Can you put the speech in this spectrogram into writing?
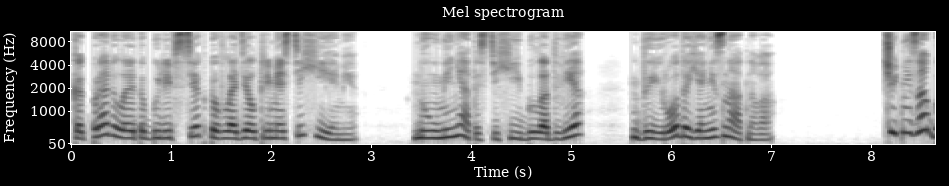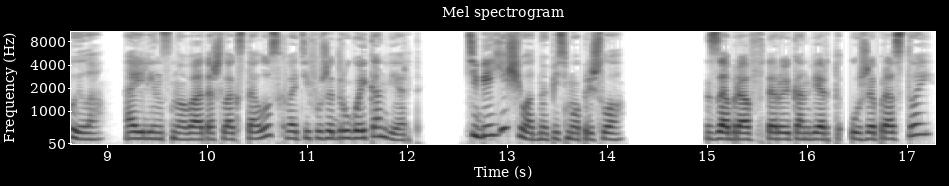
Как правило, это были все, кто владел тремя стихиями. Но у меня-то стихий было две, да и рода я незнатного. Чуть не забыла. Айлин снова отошла к столу, схватив уже другой конверт. «Тебе еще одно письмо пришло». Забрав второй конверт, уже простой,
